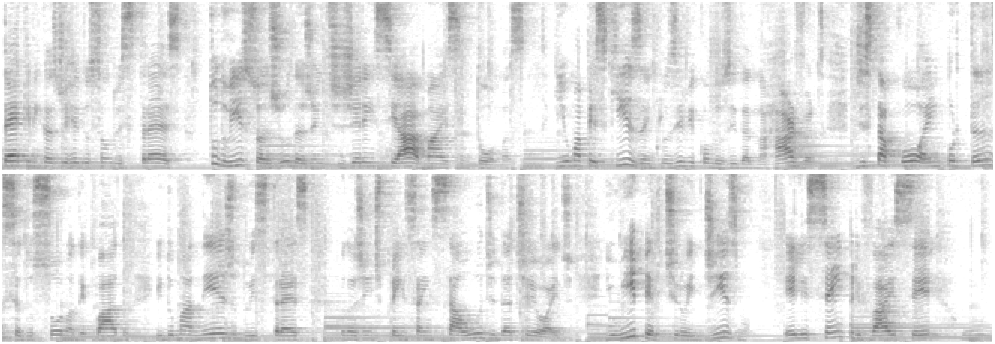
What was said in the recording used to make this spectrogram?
técnicas de redução do estresse, tudo isso ajuda a gente a gerenciar mais sintomas. E uma pesquisa, inclusive conduzida na Harvard, destacou a importância do sono adequado e do manejo do estresse quando a gente pensa em saúde da tireoide. E o hipertiroidismo, ele sempre vai ser um,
